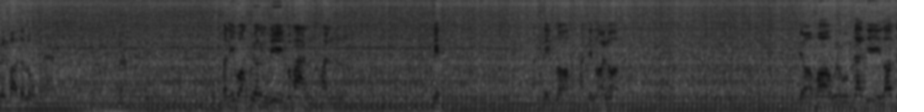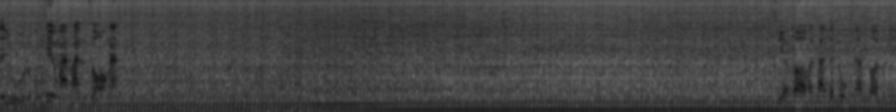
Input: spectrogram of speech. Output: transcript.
เดี๋ยวรอบนเบาจะลงนะฮะ ตอนนี้วอร์มเครื่องอยู่ที่ประมาณพันเจ็ดพันเจ็ดรอบพันเจ็ดร้อยรอบนะครับ เดี๋ยวพออุณหภูมิได้ที่รอบจะอยู่คงที่ประมาณพันสองนะเสียงก็ค่อนข้างจะนุ่มนะครับท่อตัวนี้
